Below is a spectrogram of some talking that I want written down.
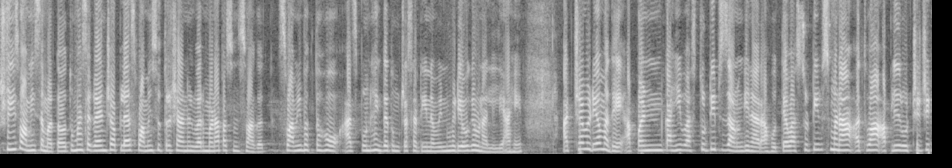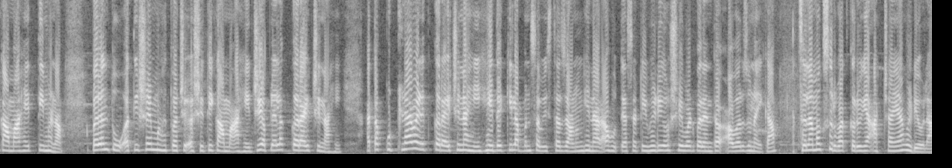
श्री स्वामी समर्थ तुम्हा सगळ्यांच्या आपल्या स्वामी सूत्र चॅनलवर मनापासून स्वागत. स्वामी भक्त हो आज पुन्हा एकदा तुमच्यासाठी नवीन व्हिडिओ घेऊन आलेली आहे. आजच्या व्हिडिओमध्ये आपण काही वास्तू टिप्स जाणून घेणार आहोत. त्या वास्तू टिप्स म्हणा अथवा आपली रोजची जी कामं आहेत ती म्हणा. परंतु अतिशय महत्त्वाची अशी ती कामं आहेत जी आपल्याला करायची नाही. आता कुठल्या वेळेत करायची नाही हे देखील आपण सविस्तर जाणून घेणार आहोत. त्यासाठी व्हिडिओ शेवटपर्यंत आवर्जून ऐका. चला मग सुरुवात करूया आजच्या या व्हिडिओला.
